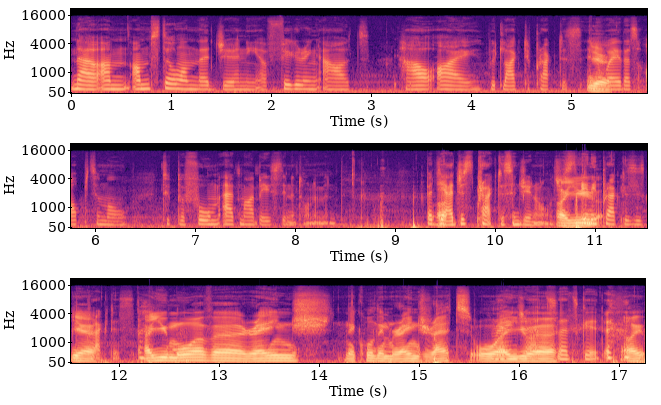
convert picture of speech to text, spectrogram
no, I'm I'm still on that journey of figuring out how I would like to practice in Yeah. a way that's optimal to perform at my best in a tournament. But Are- yeah, just practice in general. Just you- any practice is good yeah. practice. Are you more of a range? They call them range rats, or Range are you rats, a, that's good. are,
